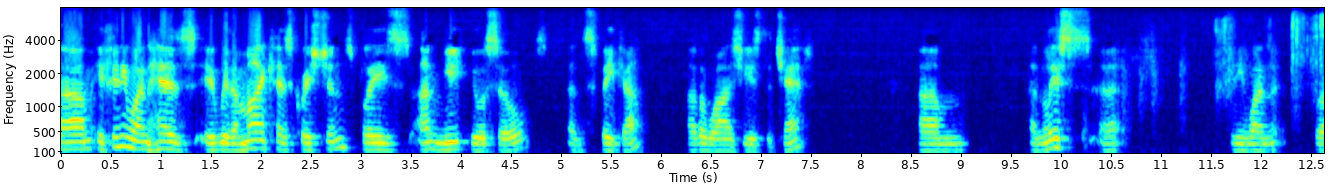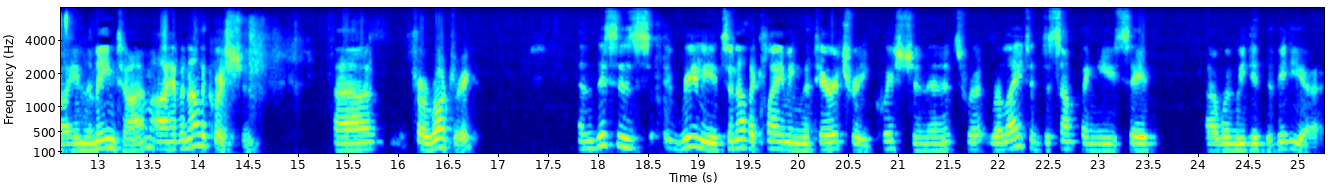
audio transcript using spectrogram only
Um, if anyone has, with a mic has questions, please unmute yourselves and speak up. Otherwise, use the chat. Um, unless uh, anyone, well, in the meantime, I have another question uh, for Roderick. And this is really, it's another claiming the territory question, and it's re related to something you said uh, when we did the video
